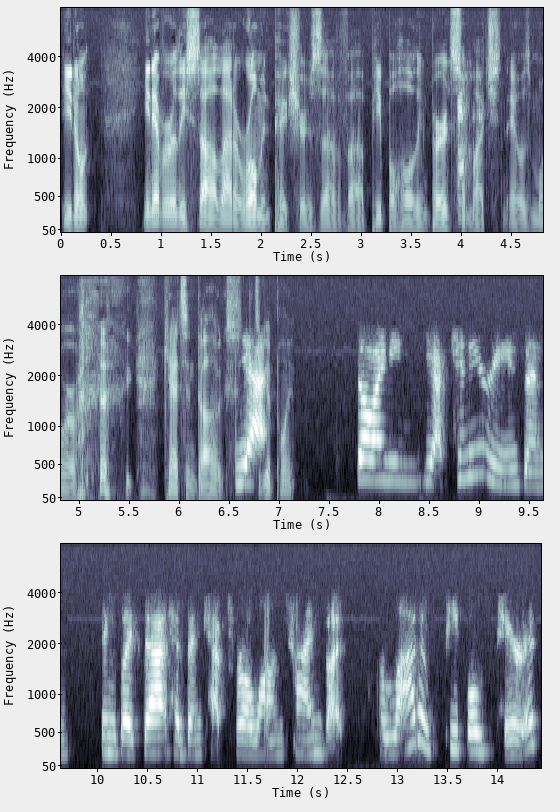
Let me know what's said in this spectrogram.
you don't. You never really saw a lot of Roman pictures of uh, people holding birds so much. It was more cats and dogs. Yeah, that's a good point. So I mean, yeah, canaries and things like that have been kept for a long time, but a lot of people's parrots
